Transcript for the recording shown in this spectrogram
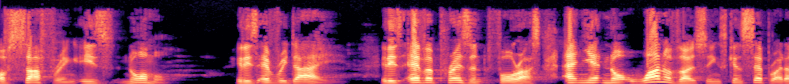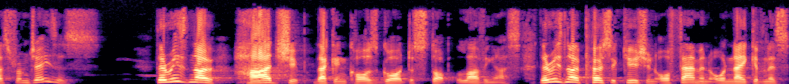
of suffering is normal. It is every day. It is ever present for us. And yet, not one of those things can separate us from Jesus. There is no hardship that can cause God to stop loving us. There is no persecution or famine or nakedness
